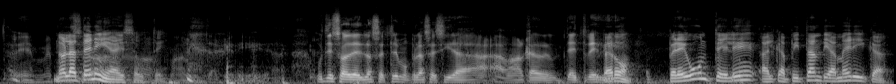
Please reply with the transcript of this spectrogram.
Está bien, me No la tenía no, esa usted. mamita querida. Usted es de los extremos que lo hace ir a, a marcar de tres Perdón, pregúntele al capitán de América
